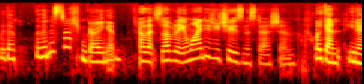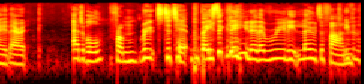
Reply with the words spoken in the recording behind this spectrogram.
with a with a nasturtium growing in. Oh, that's lovely. And why did you choose nasturtium? Well, again, you know, they're edible from root to tip, basically. You know, they're really loads of fun. Even the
